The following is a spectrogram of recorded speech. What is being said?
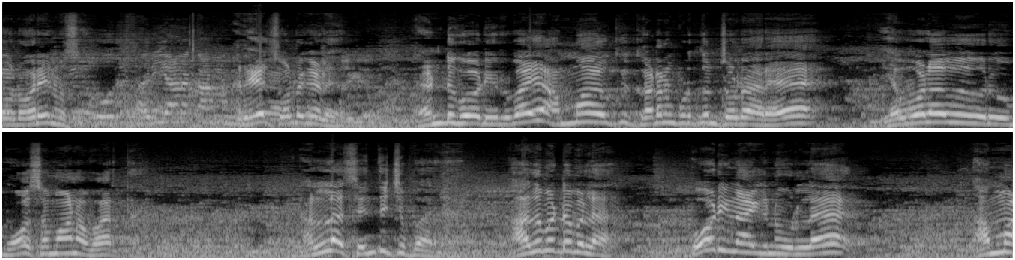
சொல்ற ஒரே நிமிஷம். அதே சொல்லுங்கள் ரெண்டு கோடி ரூபாய் அம்மாவுக்கு கடன் கொடுத்துன்னு சொல்கிறாரு எவ்வளவு ஒரு மோசமான வார்த்தை. நல்லா சிந்திச்சு பாருங்க. அது மட்டும் இல்லை கோடி நாயக்கனூரில் அம்மா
